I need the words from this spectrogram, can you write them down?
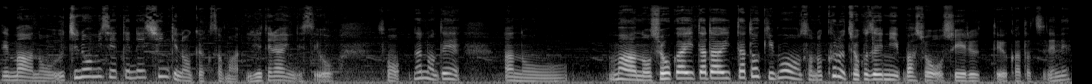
でまああのうちのお店ってね新規のお客様入れてないんですよ。そうなのであのまあ、あの紹介いただいた時もその来る直前に場所を教えるっていう形でね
